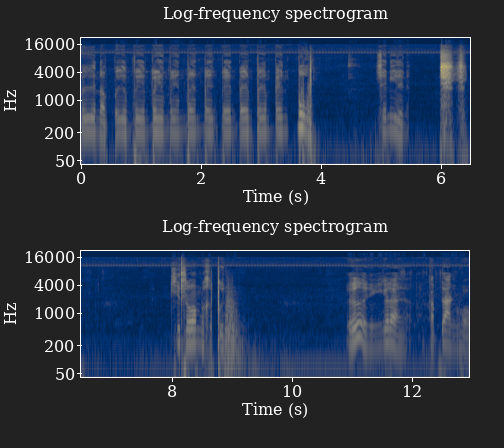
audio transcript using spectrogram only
ปืนอะปืนปืนปืนปืนปืนปืนปืนปืนปืนปืนปูมใช้นี่เลยนะ คิดซะว่ามันคือปืน เออ อย่างนี้ก็ได้นะกลับด้านก็พอ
